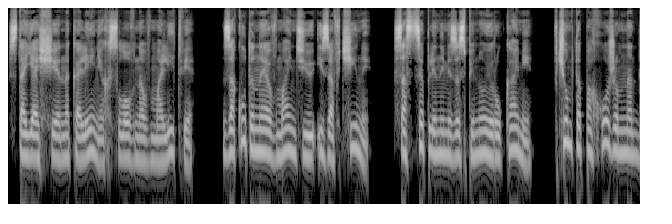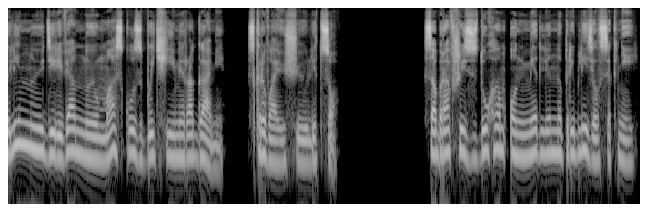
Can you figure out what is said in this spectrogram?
стоящая на коленях, словно в молитве, закутанная в мантию из овчины, со сцепленными за спиной руками, в чем-то похожем на длинную деревянную маску с бычьими рогами, скрывающую лицо. Собравшись с духом, он медленно приблизился к ней,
